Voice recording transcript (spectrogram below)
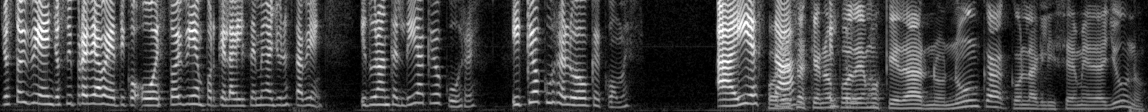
yo estoy bien, yo soy prediabético o estoy bien porque la glicemia en ayuno está bien. ¿Y durante el día qué ocurre? ¿Y qué ocurre luego que comes? Ahí está. Por eso es que no podemos quedarnos nunca con la glicemia de ayuno.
